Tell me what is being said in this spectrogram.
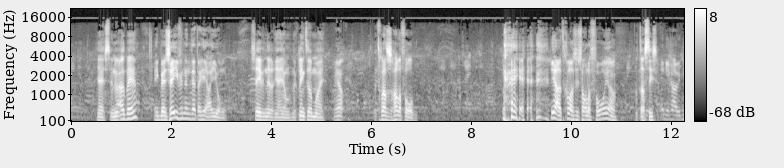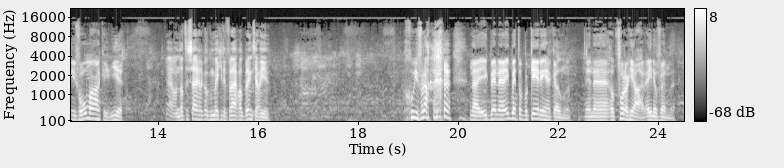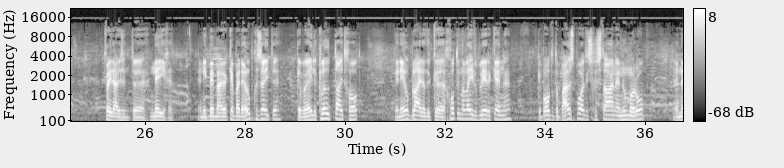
Juist. En hoe oud ben je? Ik ben 37 jaar jong. 37 jaar jong. Dat klinkt heel mooi. Ja. Het glas is half vol. ja, het glas is half vol, ja. Fantastisch. En die ga ik nu volmaken, hier. Ja, want dat is eigenlijk ook een beetje de vraag. Wat brengt jou hier? Goeie vraag. nee, ik ben, eh, ik ben tot bekering gekomen. En, eh, op vorig jaar, 1 november. 2009. En ik, ben bij, ik heb bij de hoop gezeten. Ik heb een hele klote tijd gehad. Ik ben heel blij dat ik eh, God in mijn leven heb leren kennen. Ik heb altijd op huisparties gestaan en noem maar op. En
